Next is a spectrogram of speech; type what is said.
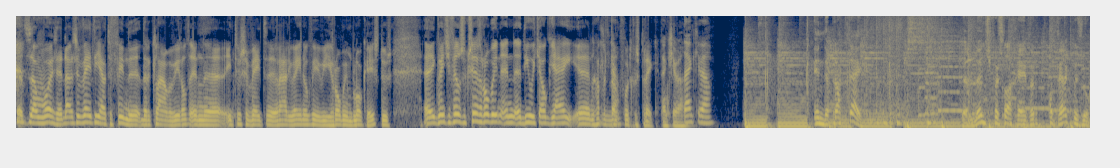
dat zou mooi zijn. Nou, ze weten jou te vinden, de reclamewereld. En eh, intussen weet eh, Radio 1 ook weer wie Robin Blok is. Dus eh, ik wens je veel succes, Robin. En uh, Diewertje, ook jij eh, een hartelijk dank voor het gesprek. Dankjewel. Dankjewel. In de praktijk. De lunchverslaggever op werkbezoek.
